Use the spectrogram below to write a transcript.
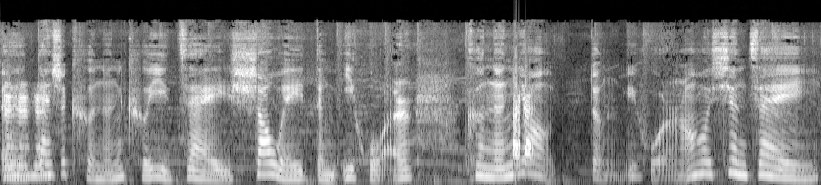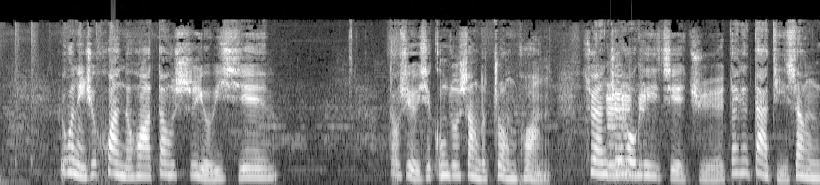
嗯但是可能可以再稍微等一会儿，可能要等一会儿。然后现在，如果你去换的话，倒是有一些，倒是有一些工作上的状况。虽然最后可以解决，但是大体上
